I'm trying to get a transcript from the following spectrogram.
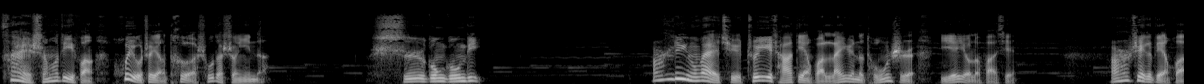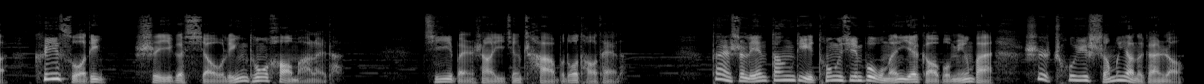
在什么地方会有这样特殊的声音呢？施工工地。而另外去追查电话来源的同事也有了发现，而这个电话可以锁定是一个小灵通号码来的，基本上已经差不多淘汰了。但是，连当地通讯部门也搞不明白是出于什么样的干扰，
